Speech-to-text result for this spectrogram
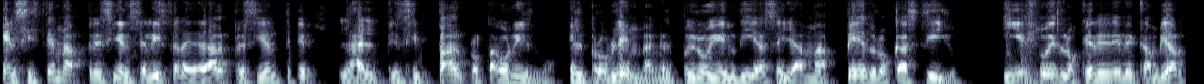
el sistema presidencialista le da al presidente la, el principal protagonismo. El problema en el Perú hoy en día se llama Pedro Castillo. Y eso es lo que debe cambiar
